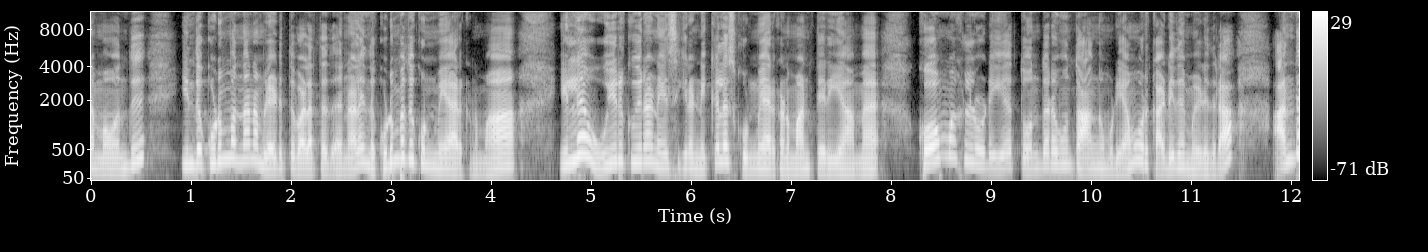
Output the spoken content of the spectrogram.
நம்ம வந்து இந்த குடும்பம் தான் நம்மளை எடுத்து வளர்த்தது. அதனால் இந்த குடும்பத்துக்கு உண்மையாக இருக்கணுமா? இல்லை உயிருக்கு உயிராக நேசிக்கிற நிக்கலஸ்க்கு உண்மையாக இருக்கணுமான்னு தெரியாமல் கோமகளுடைய தொந்தரவும் தாங்க முடியாமல் ஒரு கடிதம் எழுதுகிறா அந்த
